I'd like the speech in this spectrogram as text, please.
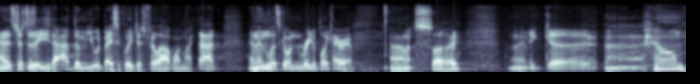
And it's just as easy to add them. You would basically just fill out one like that. And then let's go and redeploy KRail. Um, so let me go uh, Helm.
